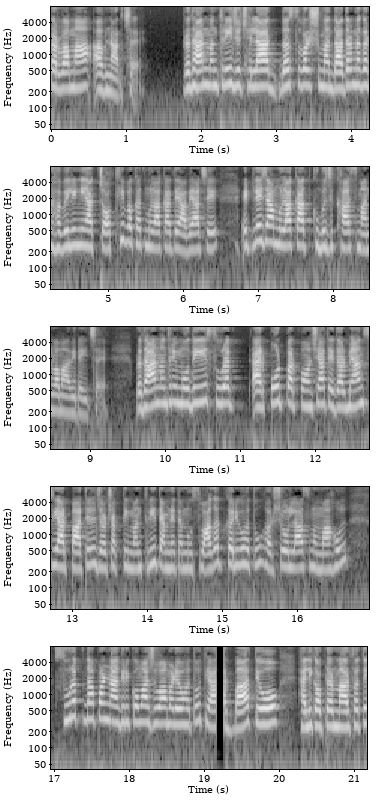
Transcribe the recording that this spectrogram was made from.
કરવામાં આવનાર છે. પ્રધાનમંત્રી જે છેલ્લા દસ વર્ષમાં દાદરાનગર હવેલીની આ ચોથી વખત મુલાકાતે આવ્યા છે, એટલે જ આ મુલાકાત ખૂબ જ ખાસ માનવામાં આવી રહી છે. પ્રધાનમંત્રી મોદી સુરત એરપોર્ટ પર પહોંચ્યા તે દરમિયાન સી આર પાટીલ, જળશક્તિ મંત્રી, તેમણે તેમનું સ્વાગત કર્યું હતું. હર્ષોલ્લાસનો માહોલ સુરતના પણ નાગરિકોમાં જોવા મળ્યો હતો. ત્યારબાદ તેઓ હેલિકોપ્ટર મારફતે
